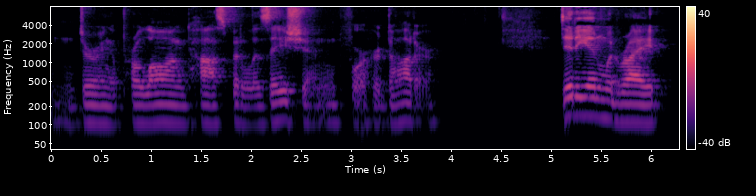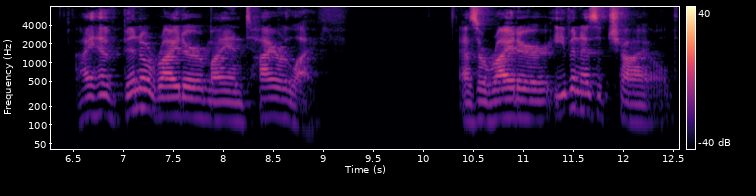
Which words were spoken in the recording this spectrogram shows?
and during a prolonged hospitalization for her daughter, Didion would write, I have been a writer my entire life. As a writer, even as a child,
